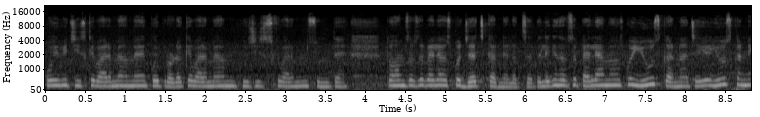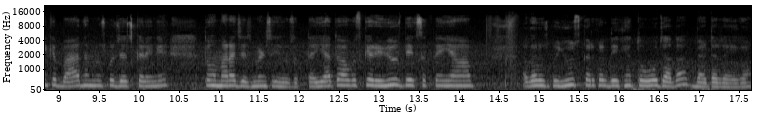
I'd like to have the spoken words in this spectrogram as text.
कोई भी चीज़ के बारे में हमें, कोई प्रोडक्ट के बारे में हम, कोई चीज़ के बारे में सुनते हैं तो हम सबसे पहले उसको जज करने लग जाते हैं। लेकिन सबसे पहले हमें उसको यूज़ करना चाहिए। यूज़ करने के बाद हम उसको जज करेंगे तो हमारा जजमेंट सही हो सकता है। या तो आप उसके रिव्यूज़ देख सकते हैं, या आप अगर उसको यूज़ कर कर देखें तो वो ज़्यादा बेटर रहेगा।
